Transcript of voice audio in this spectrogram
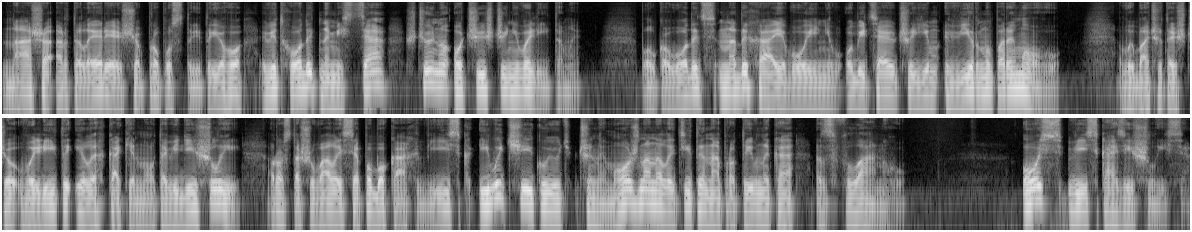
Наша артилерія, щоб пропустити його, відходить на місця, щойно очищені валітами. Полководець надихає воїнів, обіцяючи їм вірну перемогу. Ви бачите, що веліти і легка кінота відійшли, розташувалися по боках військ і вичікують, чи не можна налетіти на противника з флангу. Ось війська зійшлися.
